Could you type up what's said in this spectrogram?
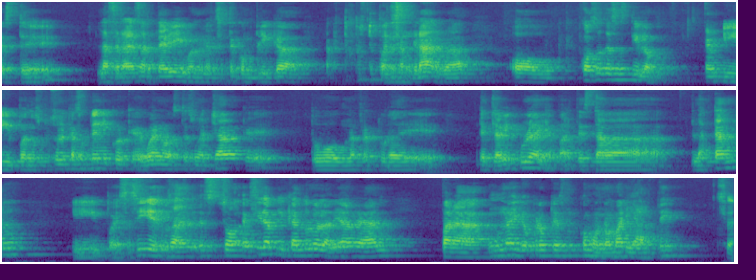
este, lacerar esa arteria y bueno, ya se te complica, pues te puedes sangrar, ¿verdad? O cosas de ese estilo. Y pues nos puso el caso clínico de que, bueno, esta es una chava que tuvo una fractura de, de clavícula y aparte estaba lactando y pues así, es, o sea, es, es ir aplicándolo a la vida real para una, yo creo que es como no marearte, Sí.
